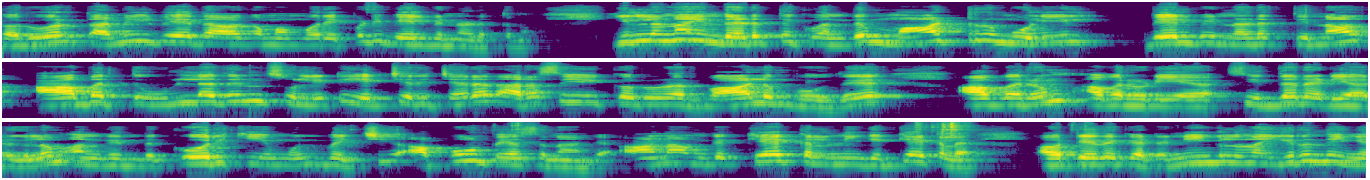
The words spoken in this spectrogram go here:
கரூர் தமிழ் வேத ஆகம முறைப்படி வேள்வி நடத்தணும். இல்லைன்னா இந்த இடத்துக்கு வந்து மாற்று மொழியில் வேள்வி நடத்தினால் ஆபத்து உள்ளதுன்னு சொல்லிட்டு எச்சரிச்சார். அது அரசியல் வாழும்போது அவரும் அவருடைய சித்தரடியார்களும் அங்கே இந்த கோரிக்கையை முன் வச்சு அப்பவும் பேசினாங்க. ஆனால் அவங்க கேட்கல நீங்கள் கேட்கல அவர்கிட்ட எதை கேட்டேன்? நீங்களும் தான் இருந்தீங்க.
